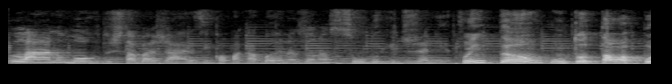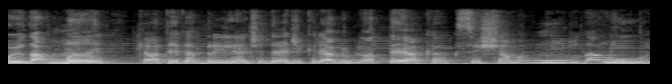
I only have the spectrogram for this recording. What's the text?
lá no Morro dos Tabajaras, em Copacabana, zona sul do Rio de Janeiro. Foi então, com total apoio da mãe, que ela teve a brilhante ideia de criar a biblioteca que se chama Mundo da Lua.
